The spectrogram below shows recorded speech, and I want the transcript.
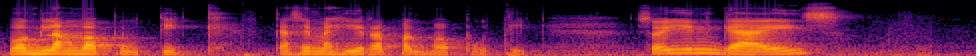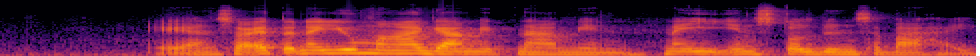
Wag lang maputik kasi mahirap pag maputik. So yun guys, Ayan. So, ito na yung mga gamit namin na i-install dun sa bahay.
